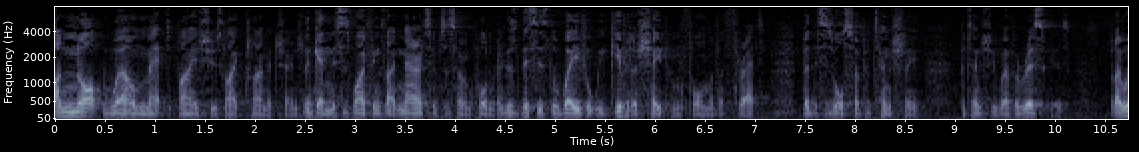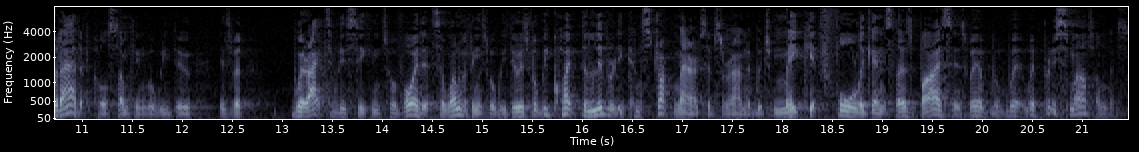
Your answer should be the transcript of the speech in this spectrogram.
are not well met by issues like climate change. And again, this is why things like narratives are so important, because this is the way that we give it a shape and form of a threat. But this is also potentially potentially where the risk is. But I would add, of course, something that we do is that we're actively seeking to avoid it. So one of the things that we do is that we quite deliberately construct narratives around it which make it fall against those biases. We're, we're, we're pretty smart on this.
